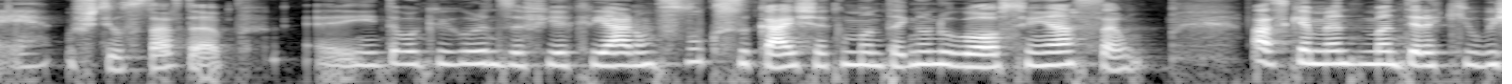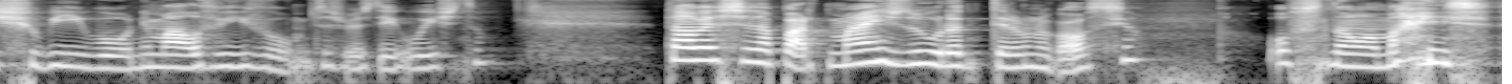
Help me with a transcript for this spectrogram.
É o estilo startup. Então aqui o grande desafio é criar um fluxo de caixa que mantenha o negócio em ação. Basicamente manter aqui o bicho vivo, o animal vivo, muitas vezes digo isto. Talvez seja a parte mais dura de ter um negócio, ou se não a mais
